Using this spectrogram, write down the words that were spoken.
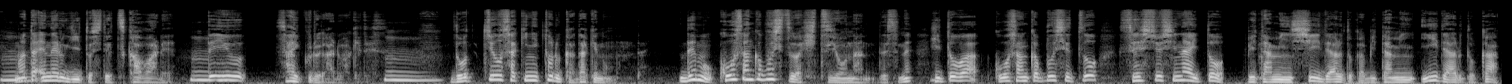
うん、またエネルギーとして使われ、っていうサイクルがあるわけです。うん、どっちを先に取るかだけの問題。でも、抗酸化物質は必要なんですね。人は抗酸化物質を摂取しないと、ビタミン C であるとか、ビタミン E であるとか、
